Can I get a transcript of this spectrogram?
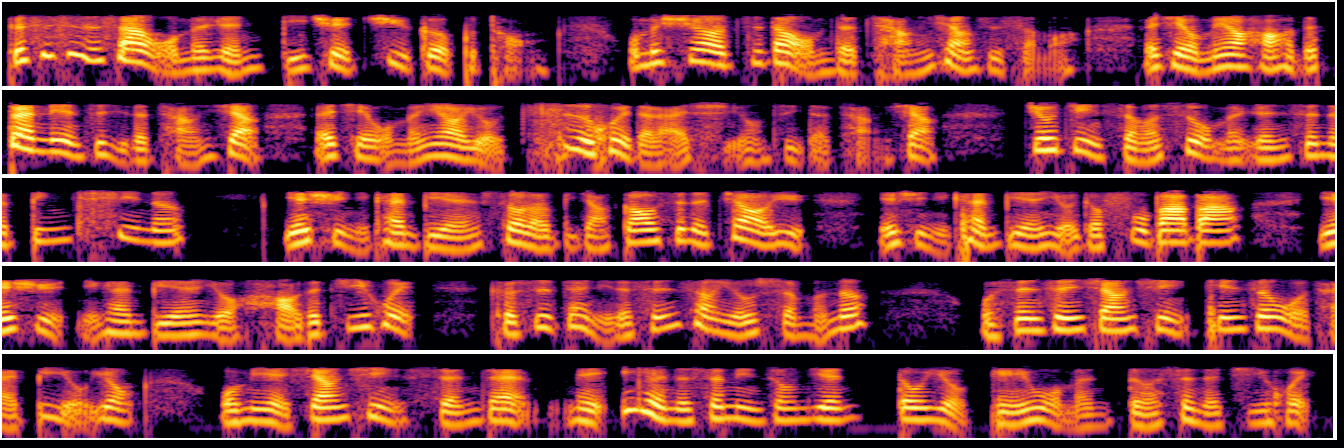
可是事实上，我们人的确具各不同。我们需要知道我们的长项是什么，而且我们要好好的锻炼自己的长项，而且我们要有智慧的来使用自己的长项。究竟什么是我们人生的兵器呢？也许你看别人受了比较高深的教育，也许你看别人有一个富爸爸，也许你看别人有好的机会，可是，在你的身上有什么呢？我深深相信，天生我材必有用。我们也相信，神在每一个人的生命中间都有给我们得胜的机会。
